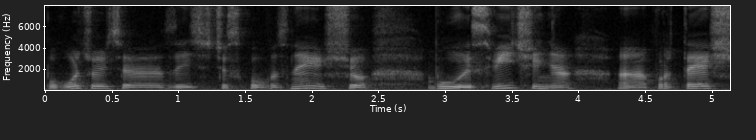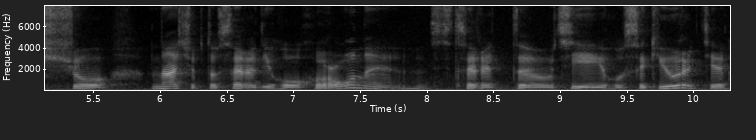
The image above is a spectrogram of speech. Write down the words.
погоджується здається, частково з нею, що були свідчення е, про те, що, начебто, серед його охорони, серед е, цієї його секюріті,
